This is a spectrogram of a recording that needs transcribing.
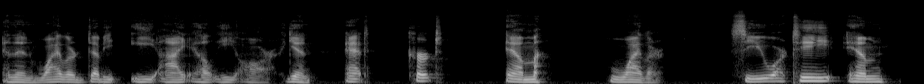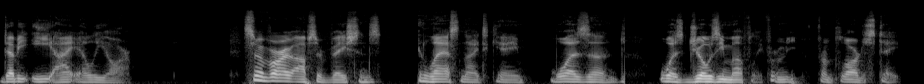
and then Weiler, W E I L E R. Again, at Curt M. Weiler, C U R T M W E I L E R. Some of our observations in last night's game was uh, was Josie Muffley from from Florida State.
